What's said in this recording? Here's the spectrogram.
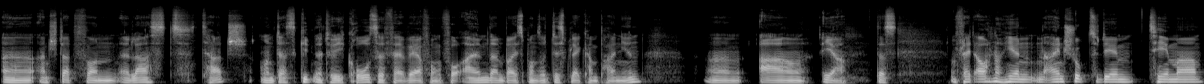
Äh, anstatt von äh, Last Touch. Und das gibt natürlich große Verwerfungen, vor allem dann bei Sponsored Display Kampagnen. Ähm, äh, ja, das und vielleicht auch noch hier ein Einschub zu dem Thema.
